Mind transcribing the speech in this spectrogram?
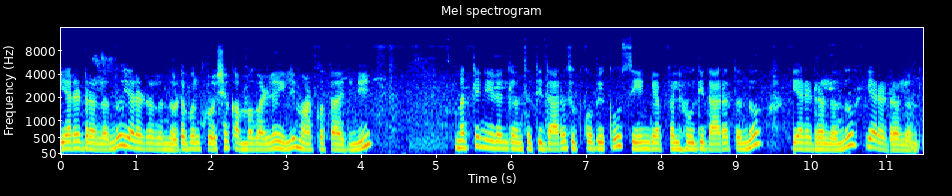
ಎರಡರಲ್ಲೊಂದು ಎರಡರಲ್ಲೊಂದು ಡಬಲ್ ಕ್ರೋಶ ಕಂಬಗಳನ್ನ ಇಲ್ಲಿ ಮಾಡ್ಕೊತಾ ಇದ್ದೀನಿ. ಮತ್ತೆ ನೀಡಲ್ಗೆ ಒಂದು ಸತಿ ದಾರ ಸುತ್ಕೋಬೇಕು. ಸೇಮ್ ಗ್ಯಾಪಲ್ಲಿ ಹೋಗಿ ದಾರ ತಂದು, ಎರಡರಲ್ಲೊಂದು ಎರಡರಲ್ಲೊಂದು.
